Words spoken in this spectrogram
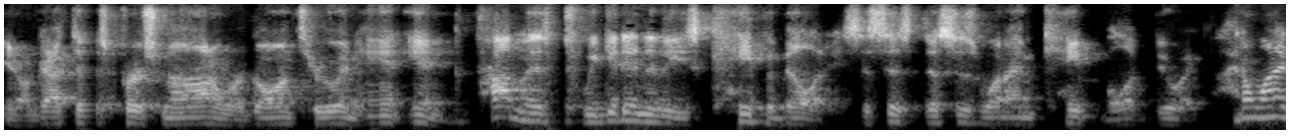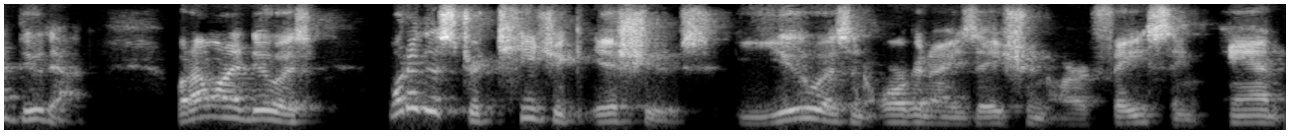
you know got this person on and we're going through and, and, and the problem is we get into these capabilities. This is this is what I'm capable of doing. I don't want to do that. What I want to do is what are the strategic issues you as an organization are facing? And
